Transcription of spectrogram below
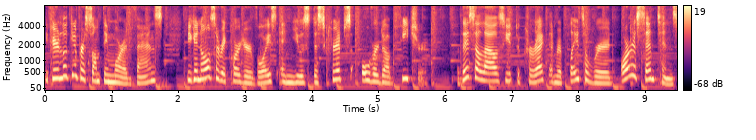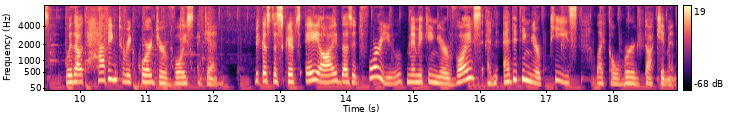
If you're looking for something more advanced, you can also record your voice and use Descript's overdub feature. This allows you to correct and replace a word or a sentence without having to record your voice again. Because Descript's AI does it for you, mimicking your voice and editing your piece like a Word document.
